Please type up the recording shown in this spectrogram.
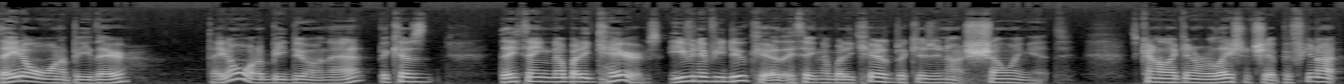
they don't want to be there. They don't want to be doing that because they think nobody cares. Even if you do care, they think nobody cares because you're not showing it. It's kind of like in a relationship. If you're not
